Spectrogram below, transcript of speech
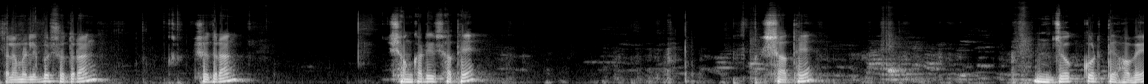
তাহলে আমরা লিখব, সুতরাং সুতরাং সংখ্যাটির সাথে সাথে যোগ করতে হবে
